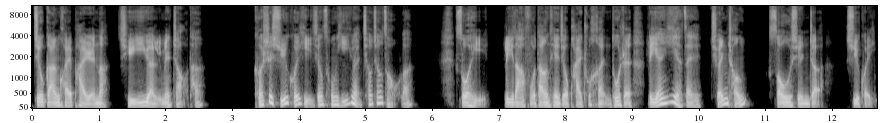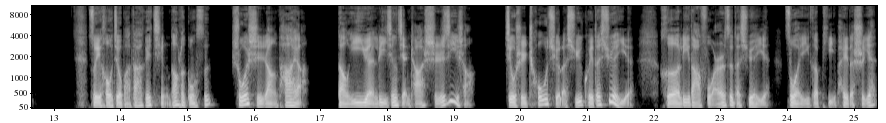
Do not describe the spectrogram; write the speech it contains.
就赶快派人呢去医院里面找他，可是徐奎已经从医院悄悄走了，所以李大富当天就派出很多人连夜在全城搜寻着徐奎，最后就把他给请到了公司，说是让他呀到医院例行检查，实际上就是抽取了徐奎的血液和李大富儿子的血液做一个匹配的实验，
